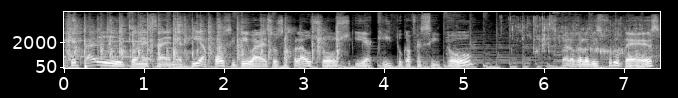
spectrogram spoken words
¿Qué tal con esa energía positiva, esos aplausos y aquí tu cafecito? Espero que lo disfrutes.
